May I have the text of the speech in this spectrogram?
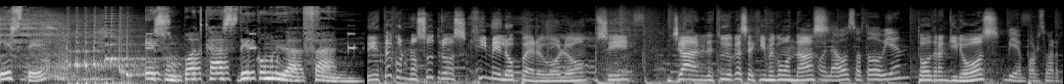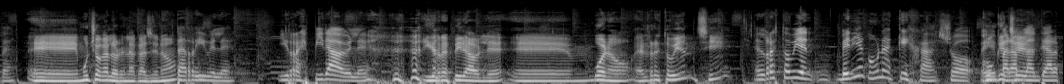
Este es un podcast de comunidad fan. Y está con nosotros Jimelo Pérgolo, ¿sí? Ya en el estudio, ¿qué haces, Jime? ¿Cómo andás? Hola, Oso, ¿todo bien? ¿Todo tranquilo vos? Bien, por suerte. Eh, mucho calor en la calle, ¿no? Terrible. Irrespirable. Irrespirable. Eh, bueno, ¿el resto bien? ¿Sí? El resto bien. Venía con una queja yo eh, ¿Con qué, para che? plantear.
